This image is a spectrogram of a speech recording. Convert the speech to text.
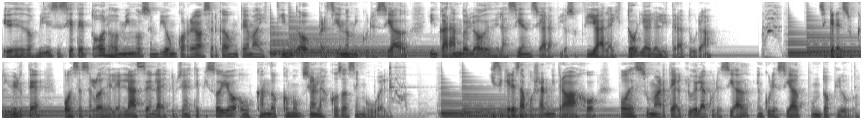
y desde 2017 todos los domingos envío un correo acerca de un tema distinto, persiguiendo mi curiosidad y encarándolo desde la ciencia, la filosofía, la historia y la literatura. Si querés suscribirte, puedes hacerlo desde el enlace en la descripción de este episodio o buscando cómo funcionan las cosas en Google. Y si querés apoyar mi trabajo, podés sumarte al Club de la Curiosidad en curiosidad.club.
